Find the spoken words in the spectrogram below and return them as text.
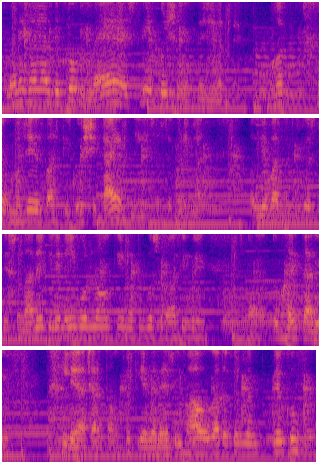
तो मैंने कहा, यार देखो, मैं इसलिए खुश हूँ अपने जीवन में। बहुत मुझे इस बात की कोई शिकायत नहीं है, सबसे बड़ी बात। और ये बात तुमको इसलिए सुनाने के लिए नहीं बोल रहा हूँ कि मैं तुमको सुना के कोई तुम्हारी तारीफ़ लेना चाहता हूँ, क्योंकि अगर ऐसे ही भाव होगा तो फिर मैं बेवकूफ़ हूँ।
